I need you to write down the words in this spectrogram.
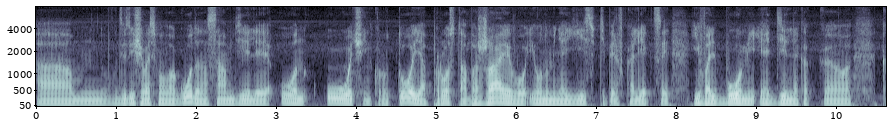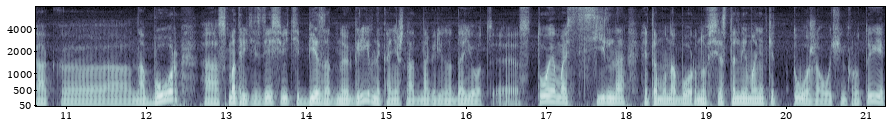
э, 2008 года, на самом деле он очень крутой, я просто обожаю его, и он у меня есть теперь в коллекции и в альбоме, и отдельно как, э, как э, набор. А, смотрите, здесь, видите, без одной гривны, конечно, одна гривна дает э, стоимость сильно этому набору, но все остальные монетки тоже очень крутые.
